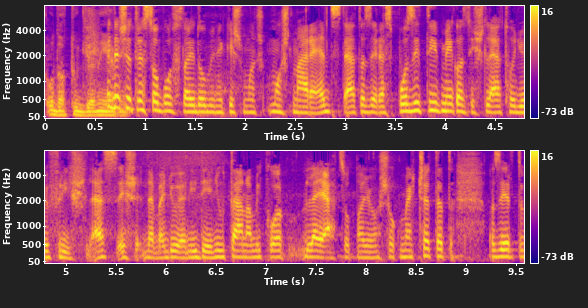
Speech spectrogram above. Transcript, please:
oda tudjon érni. Mindenesetre Szoboszlai Dominik is most, most már edz, tehát azért ez pozitív, még az is lehet, hogy ő friss lesz, és nem egy olyan idény után, amikor lejátszott nagyon sok meccset, tehát azért,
